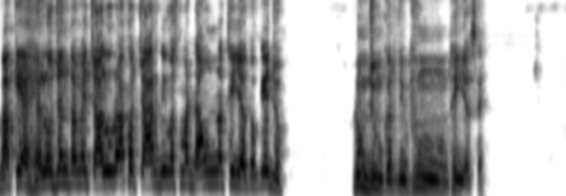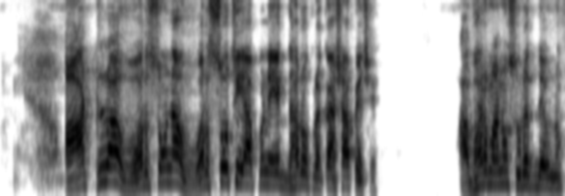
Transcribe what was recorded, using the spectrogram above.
બાકી આ હેલોજન તમે ચાલુ રાખો, ચાર દિવસમાં ડાઉન નથી જતો, કેજો. રૂમઝૂમ કરતી ભૂમ થઈ જશે. આટલા વર્ષોના વર્ષોથી આપણને એક ધારો પ્રકાશ આપે છે. આભાર માનો સુરતદેવનો.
